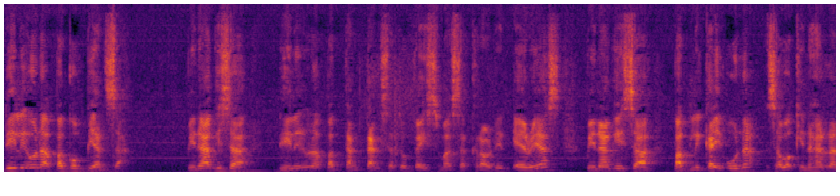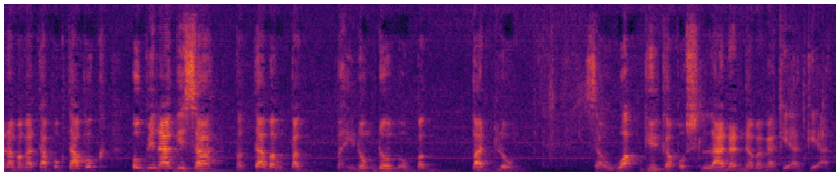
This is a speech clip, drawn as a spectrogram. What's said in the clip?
dili una pagkumpiyansa, pinagi sa dili una pagtangtang sa to face mask sa crowded areas. Pinagi sa paglikay una sa wa kinahanglan ng mga tapok-tapok. O pinagi sa pagtabang pagpahinumdom o pagpadlong sa wa gyud kapuslanan nga mga kiat-kiat.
